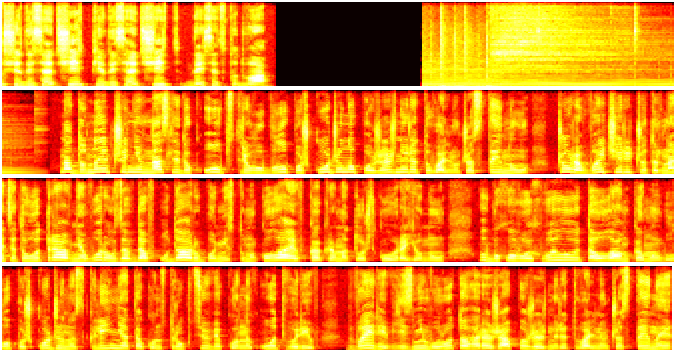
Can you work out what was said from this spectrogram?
066 56 10 102. На Донеччині внаслідок обстрілу було пошкоджено пожежну рятувальну частину. Вчора ввечері, 14 травня, ворог завдав удару по місту Миколаївка Краматорського району. Вибуховою хвилею та уламками було пошкоджено скління та конструкцію віконних отворів, двері, в'їзні ворота гаража пожежно-рятувальної частини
